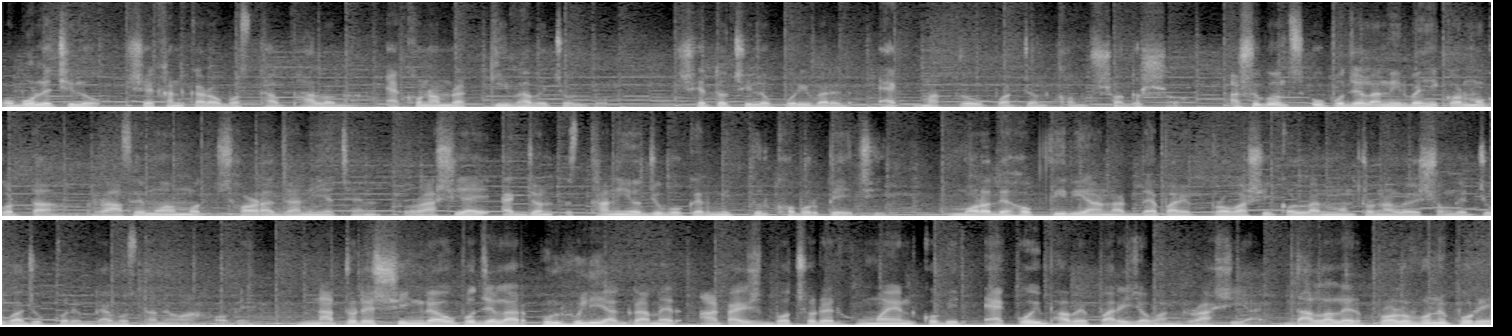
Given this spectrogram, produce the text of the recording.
ও বলেছিল, সেখানকার অবস্থা ভালো না। এখন আমরা কীভাবে চলবো? সে তো ছিল পরিবারের একমাত্র উপার্জনক্ষম সদস্য। আশুগঞ্জ উপজেলা নির্বাহী কর্মকর্তা রাফে মোহাম্মদ ছড়া জানিয়েছেন, রাশিয়ায় একজন স্থানীয় যুবকের মৃত্যুর খবর পেয়েছি। মরদেহ ফিরিয়ে আনার ব্যাপারে প্রবাসী কল্যাণ মন্ত্রণালয়ের সঙ্গে যোগাযোগ করে ব্যবস্থা নেওয়া হবে। নাটোরের সিংড়া উপজেলার হুলহুলিয়া গ্রামের আটাইশ বছরের হুমায়ুন কবির একইভাবে পাড়ি জমান রাশিয়ায়। দালালের প্রলোভনে পড়ে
